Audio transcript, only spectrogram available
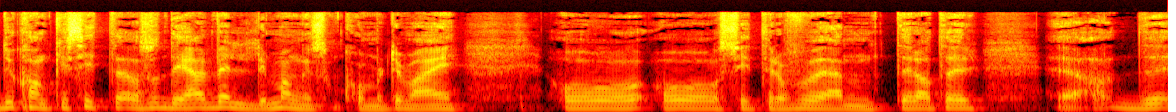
du kan ikke sitte altså Det er veldig mange som kommer til meg og, og sitter og forventer at det, ja, det,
